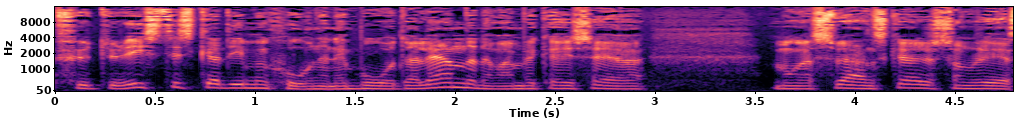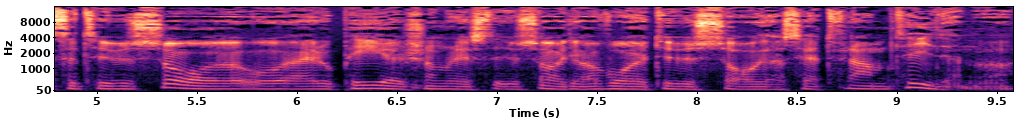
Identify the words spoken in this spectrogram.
futuristiska dimensionen i båda länderna. Man brukar ju säga många svenskar som reser till USA och europeer som reser till USA. Jag har varit i USA och jag har sett framtiden. Va?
